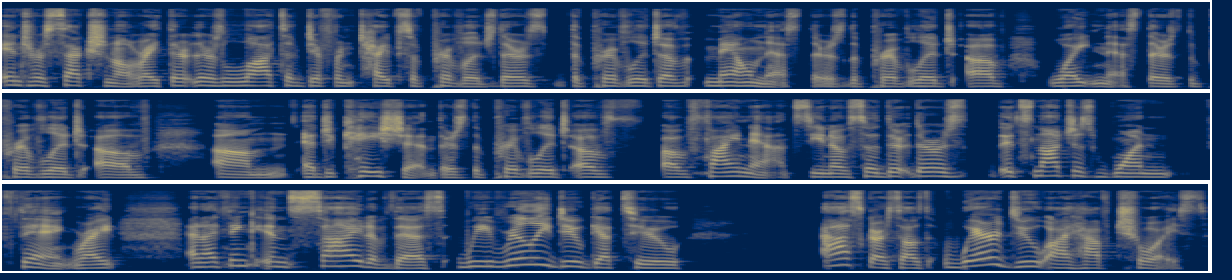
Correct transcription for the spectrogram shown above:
intersectional, right? There, there's lots of different types of privilege. There's the privilege of maleness. There's the privilege of whiteness. There's the privilege of um, education. There's the privilege of of finance. You know, so there, there's it's not just one thing, right? And I think inside of this, we really do get to ask ourselves, where do I have choice?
